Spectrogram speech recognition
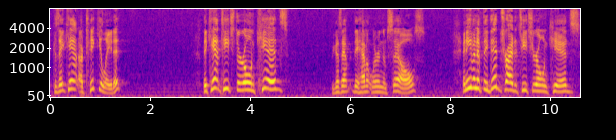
because they can't articulate it. They can't teach their own kids because they haven't learned themselves. And even if they did try to teach your own kids,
